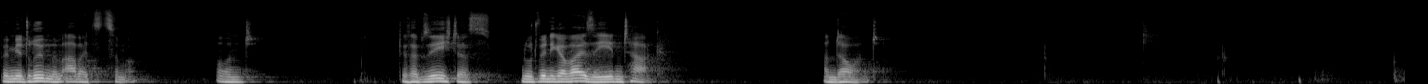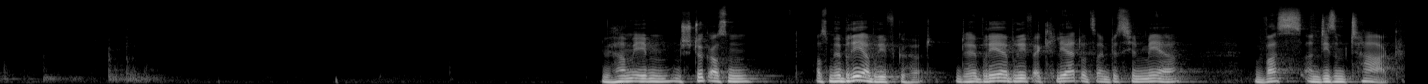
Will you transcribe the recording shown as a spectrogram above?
bei mir drüben im Arbeitszimmer. Und deshalb sehe ich das notwendigerweise jeden Tag, andauernd. Wir haben eben ein Stück aus dem, aus dem Hebräerbrief gehört. Und der Hebräerbrief erklärt uns ein bisschen mehr, was an diesem Tag,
